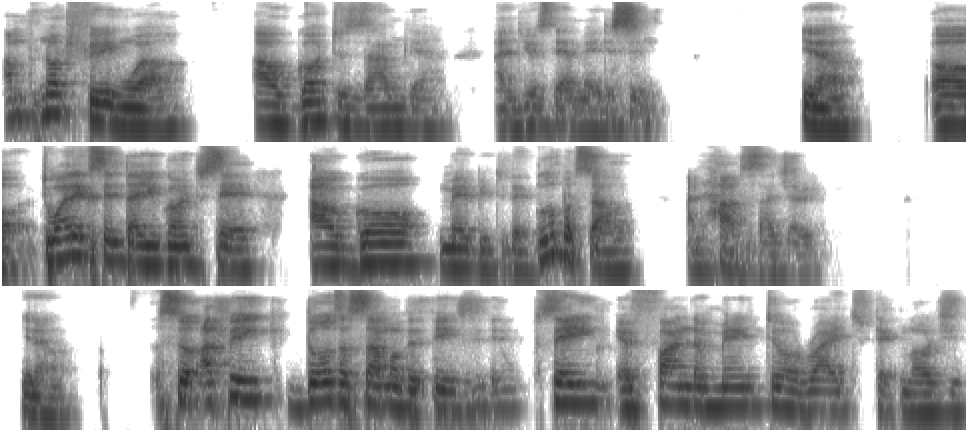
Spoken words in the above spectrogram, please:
I'm not feeling well, I'll go to Zambia and use their medicine? You know, or to what extent are you going to say, I'll go maybe to the global south and have surgery? You know, so I think those are some of the things, saying a fundamental right to technology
